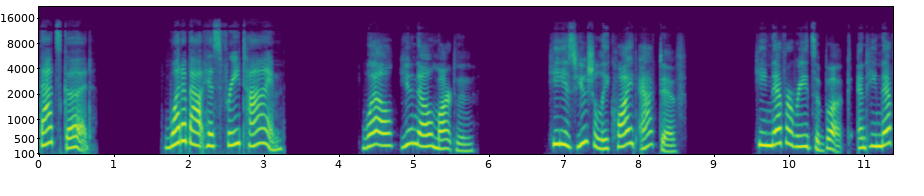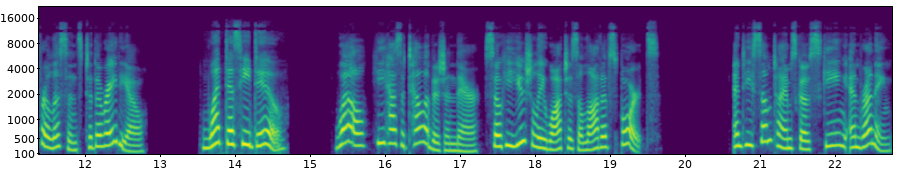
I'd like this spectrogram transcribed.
that's good. What about his free time? Well, you know Martin. He is usually quite active. He never reads a book and he never listens to the radio. What does he do? Well, he has a television there, so he usually watches a lot of sports. And he sometimes goes skiing and running,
